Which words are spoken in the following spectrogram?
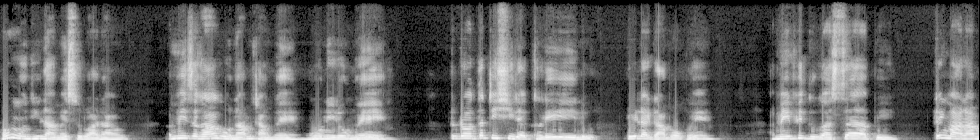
ဝုံဝင်ကြီးလာမယ်ဆိုတော့အမေစကားကိုနားမထောင်ပဲငိုနေတော့မယ်တော်တော်တတိရှိတဲ့ကလေးလို့တွေးလိုက်တာပေါ့ကွယ်အမေဖြစ်သူကဆက်ပြီးတိတ်မှလားမ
